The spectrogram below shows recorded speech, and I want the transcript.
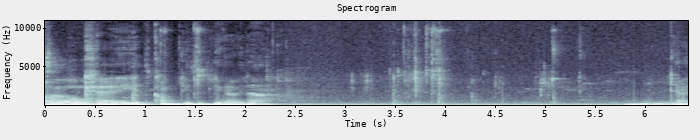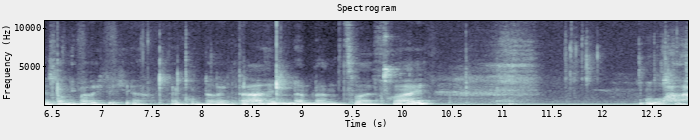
So. Okay, jetzt kommen diese Dinger wieder. Der ist auch nicht mal richtig hier. Der kommt direkt dahin, dann bleiben zwei frei. Oha.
